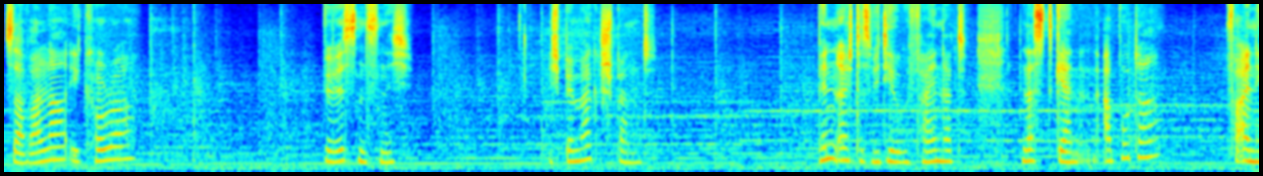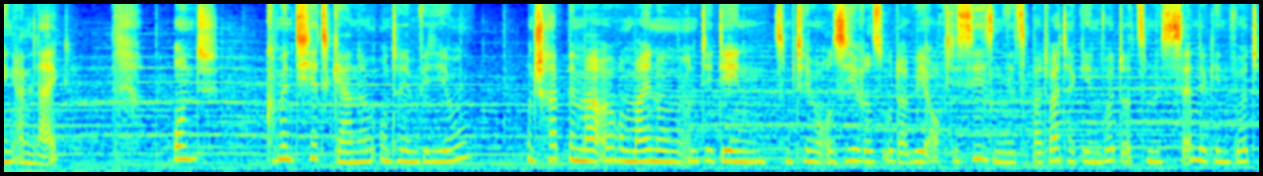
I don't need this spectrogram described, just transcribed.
Zavala, Ikora. Wir wissen es nicht. Ich bin mal gespannt. Wenn euch das Video gefallen hat, lasst gerne ein Abo da, vor allen Dingen ein Like und kommentiert gerne unter dem Video und schreibt mir mal eure Meinung und Ideen zum Thema Osiris oder wie auch die Season jetzt bald weitergehen wird oder zumindest zu Ende gehen wird,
